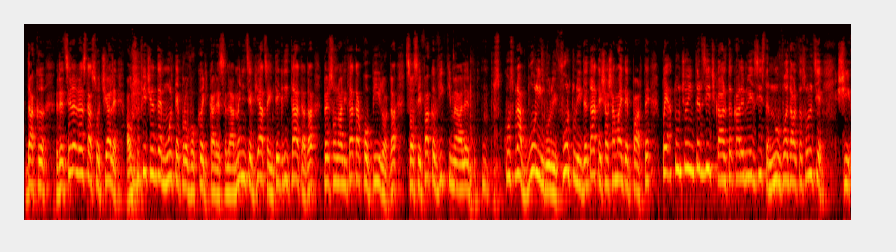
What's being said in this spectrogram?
Dacă rețelele astea sociale au suficient de multe provocări care să le amenințe viața, integritatea, da? personalitatea copiilor, da? sau să-i facă victime ale, cum spunea, bullying-ului, furtului de date și așa mai departe, păi atunci o interzici, că altă cale nu există. Nu văd altă soluție. Și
